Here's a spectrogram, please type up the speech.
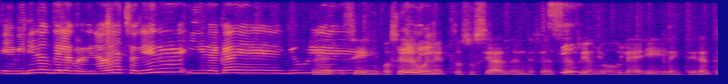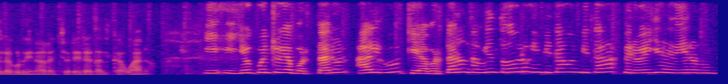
Eh, vinieron de la coordinadora Chorera y de acá de Ñuble. Eh, sí, vocera del Movimiento Social en Defensa del Río Ñuble y la integrante de la coordinadora Chorera de Talcahuano. Y, y, yo encuentro que aportaron algo, que aportaron también todos los invitados e invitadas, pero ellas le dieron un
